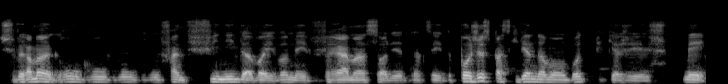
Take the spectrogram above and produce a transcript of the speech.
je suis vraiment un gros, gros, gros, gros fan fini de Voiva, mais vraiment solide. là, pas juste parce qu'ils viennent de mon bout, puis que j'ai. Mais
